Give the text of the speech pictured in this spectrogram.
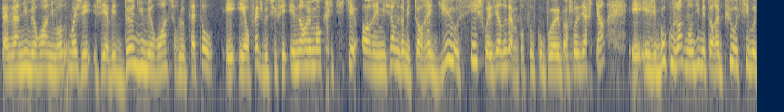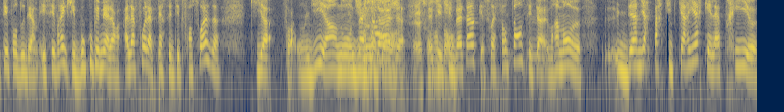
tu avais un numéro un, numéro deux. Moi j'ai- j'avais deux numéros un sur le plateau. En fait je me suis fait énormément critiquer hors émission en me disant mais t'aurais dû aussi choisir Doudam. Bon, sauf qu'on pouvait en choisir qu'un. Et, et j'ai beaucoup de gens qui m'ont dit mais t'aurais pu aussi voter pour Doudam. Et c'est vrai que j'ai beaucoup aimé alors à la fois la personnalité de Françoise qui a, enfin on le dit, hein, nous on dit 60 ans. l'usage, Elle a 60 qui est une bataille, 60 ans, c'est euh, vraiment euh, une dernière partie de carrière qu'elle a pris euh,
